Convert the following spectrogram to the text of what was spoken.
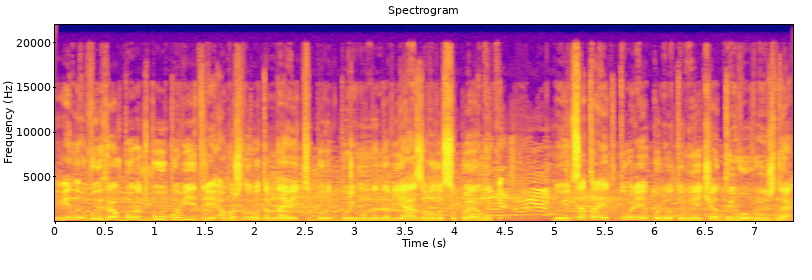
Він виграв боротьбу у повітрі, а можливо, там навіть боротьбу йому не нав'язували суперники. Ну і ця траєкторія польоту м'яча дивовижна.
